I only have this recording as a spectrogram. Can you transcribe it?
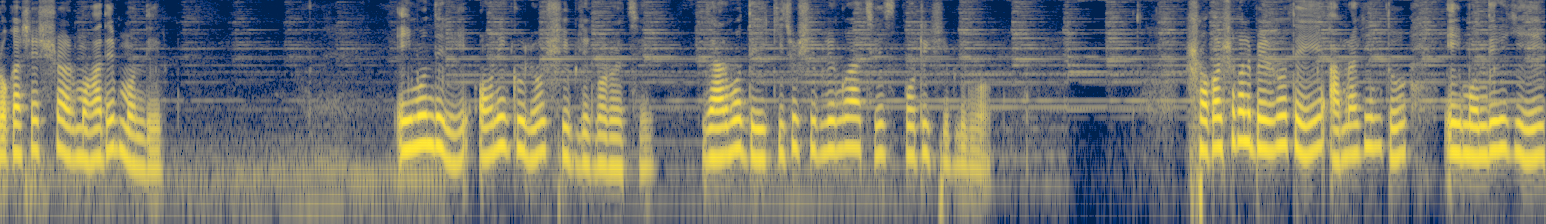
প্রকাশেশ্বর মহাদেব মন্দির। এই মন্দিরে অনেকগুলো শিবলিঙ্গ রয়েছে, যার মধ্যে কিছু শিবলিঙ্গ আছে, স্ফটিক শিবলিঙ্গ। সকাল সকাল বেরোনোতে আমরা কিন্তু এই মন্দিরে গিয়ে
